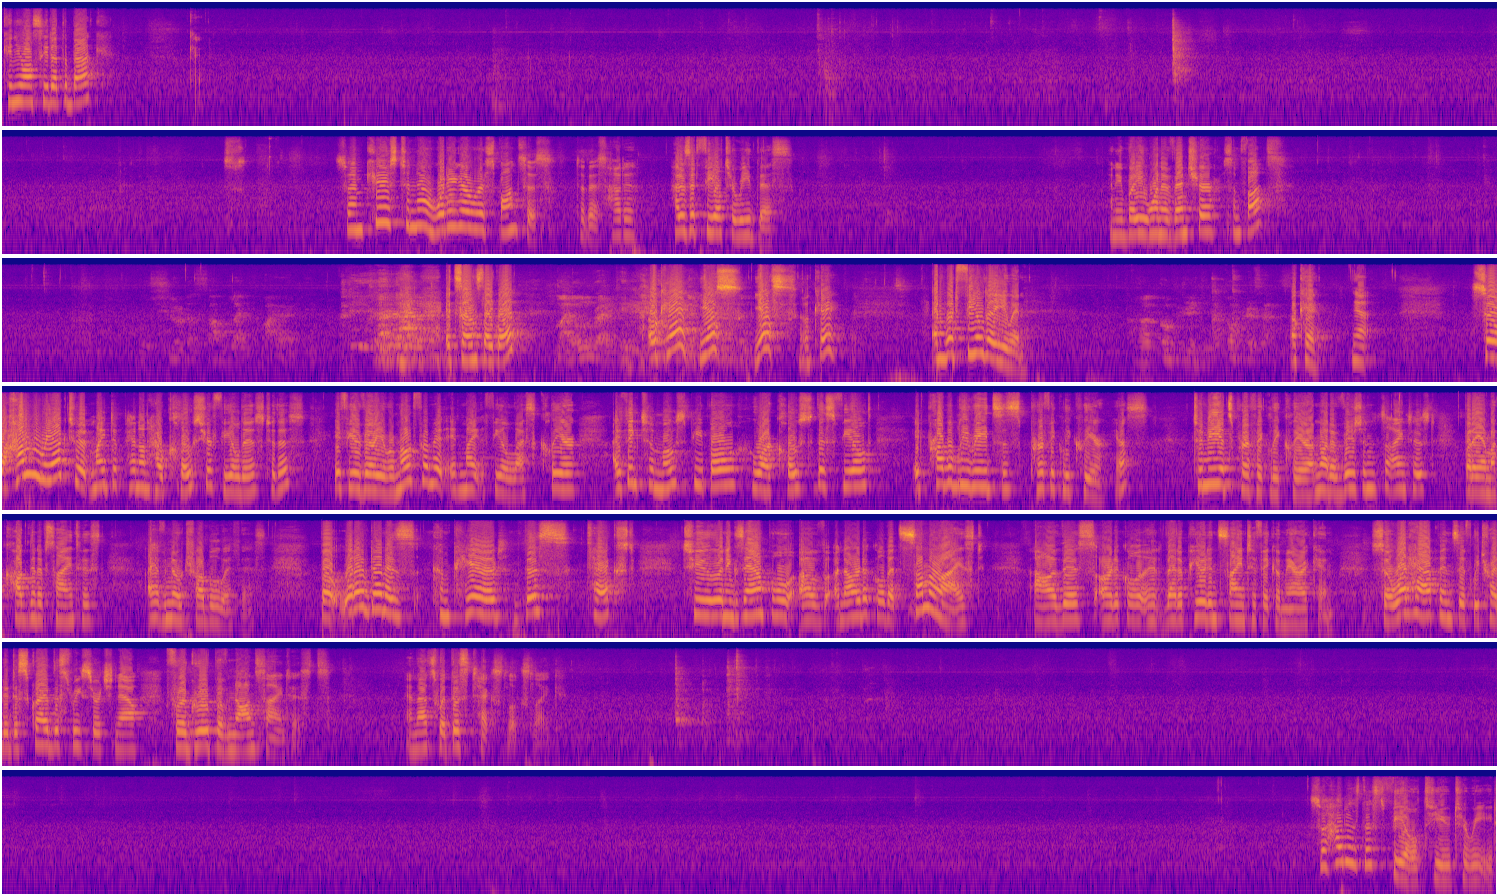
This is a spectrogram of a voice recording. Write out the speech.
Can you all see it at the back? So I'm curious to know, what are your responses to this? How, do, how does it feel to read this? Anybody want to venture some thoughts? Sure does sound like my writing. It sounds like what? My own writing. Okay, yes, yes, okay. And what field are you in? Uh, computer computer science. Okay, yeah. So how you react to it might depend on how close your field is to this. If you're very remote from it, it might feel less clear. I think to most people who are close to this field, it probably reads as perfectly clear, yes? To me, it's perfectly clear. I'm not a vision scientist, but I am a cognitive scientist. I have no trouble with this. But what I've done is compared this text to an example of an article that summarized uh, this article that appeared in Scientific American. So what happens if we try to describe this research now for a group of non-scientists? And that's what this text looks like. So how does this feel to you to read?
